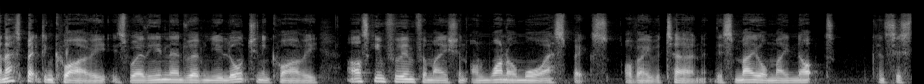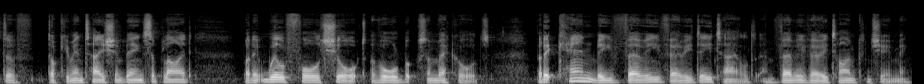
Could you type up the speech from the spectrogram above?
An aspect inquiry is where the Inland Revenue launch an inquiry asking for information on one or more aspects of a return. This may or may not consist of documentation being supplied, but it will fall short of all books and records. But it can be very, very detailed and very, very time consuming.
